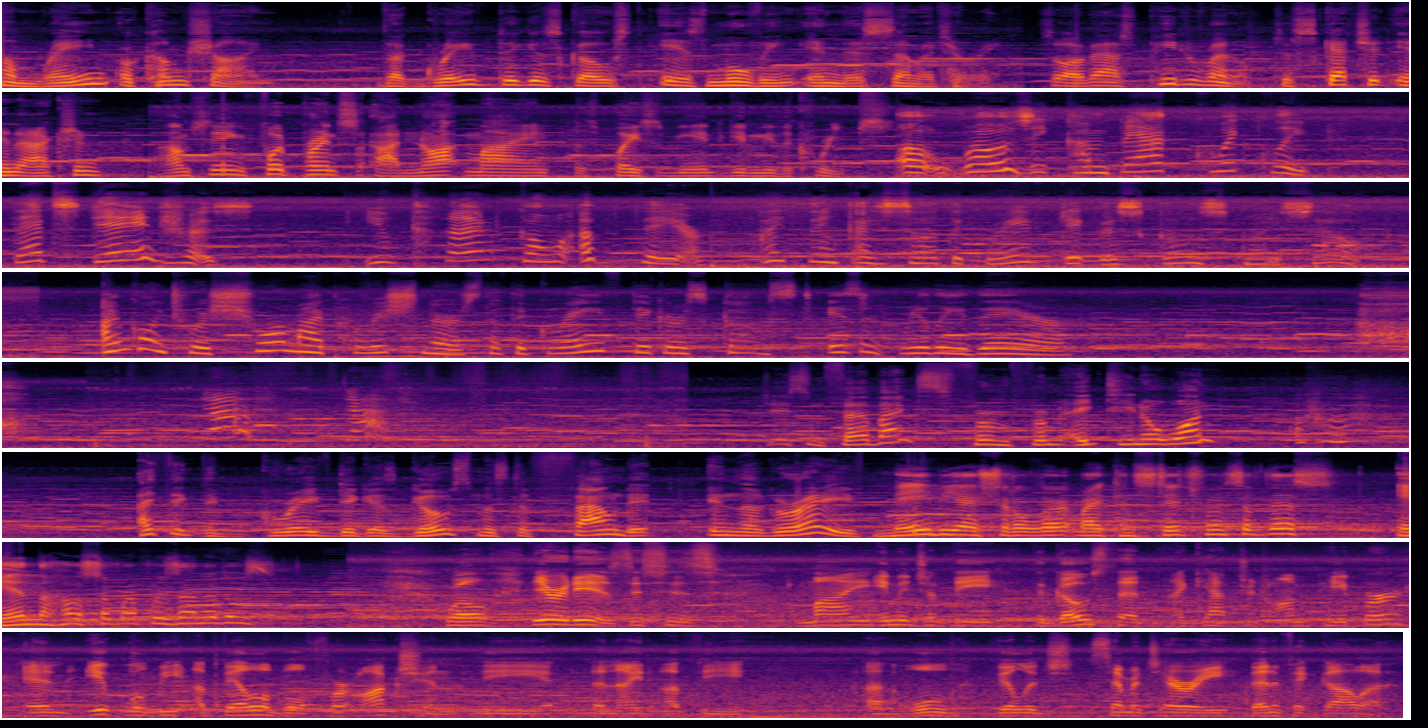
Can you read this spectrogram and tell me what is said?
come rain or come shine, the gravedigger's ghost is moving in this cemetery. So I've asked Peter Reynolds to sketch it in action. I'm seeing footprints are not mine. This place is being, giving me the creeps. Oh, Rosie, come back quickly. That's dangerous. You can't go up there. I think I saw the gravedigger's ghost myself. I'm going to assure my parishioners that the gravedigger's ghost isn't really there. Jason Fairbanks from, from 1801? Uh-huh. I think the gravedigger's ghost must have found it in the grave. Maybe I should alert my constituents of this and the House of Representatives? Well, there it is. This is my image of the, the ghost that I captured on paper, and it will be available for auction the, the night of the uh, Old Village Cemetery Benefit Gala.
